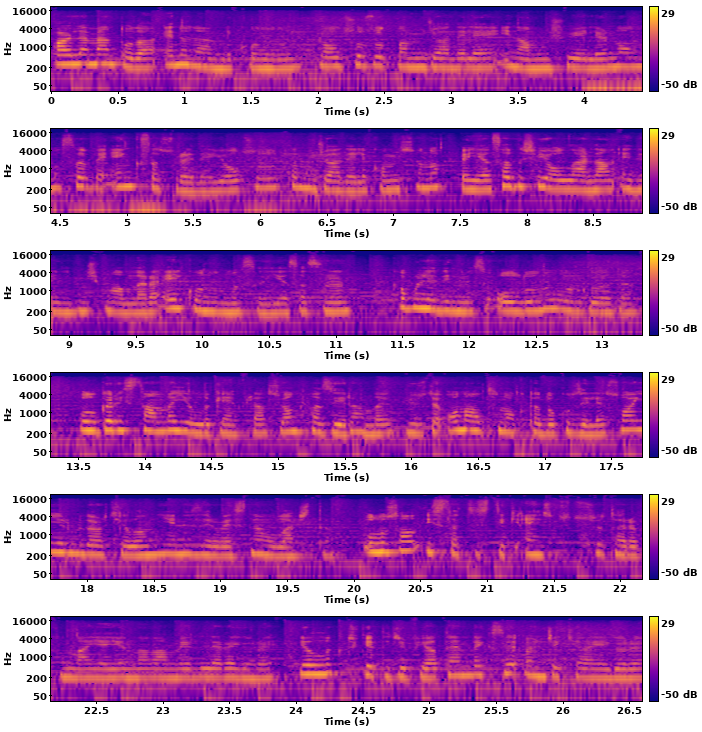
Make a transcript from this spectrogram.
parlamentoda en önemli konunun yolsuzlukla mücadeleye inanmış üyelerin olması ve en kısa sürede yolsuzlukla mücadele komisyonu ve yasa dışı yollardan edinilmiş mallara el konulması yasasının kabul edilmesi olduğunu vurguladı. Bulgaristan'da yıllık enflasyon Haziran'da %16.9 ile son 24 yılın yeni zirvesine ulaştı. Ulusal İstatistik Enstitüsü tarafından yayınlanan verilere göre yıllık tüketici fiyat endeksi önceki aya göre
